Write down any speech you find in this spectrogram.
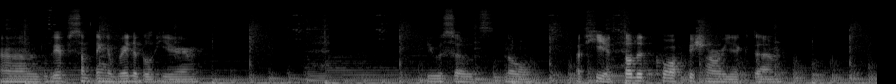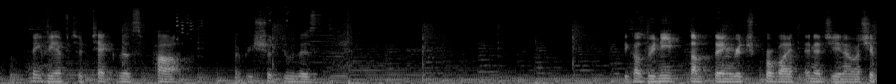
Um, do we have something available here? Fuel cells, no. But here, solid core fission reactor. I think we have to take this path, but we should do this. Because we need something which provides energy in our ship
